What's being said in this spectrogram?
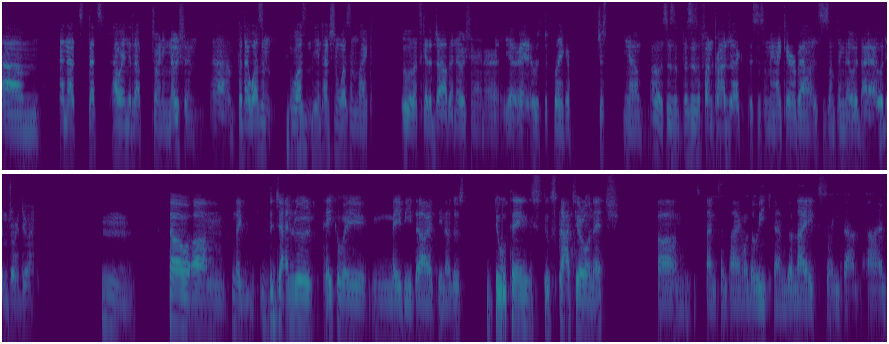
Um, and that's that's how I ended up joining Notion. Um, but that wasn't wasn't the intention wasn't like, ooh, let's get a job at Notion or yeah, right. It was just like a just you know, oh, this is a, this is a fun project. This is something I care about. This is something that would I, I would enjoy doing. Hmm. So, um, like the general takeaway maybe that you know just do things to scratch your own itch um, spend some time on the weekends or nights doing them, and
